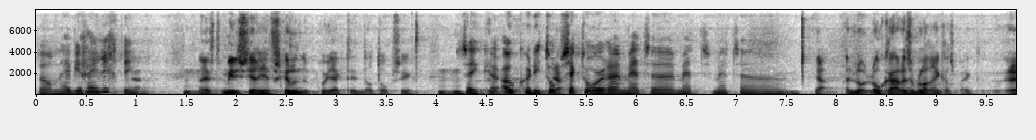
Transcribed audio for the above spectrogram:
dan heb je geen richting. Dan heeft het ministerie heeft verschillende projecten in dat opzicht. Zeker. Ook die topsectoren met... eh, met, met eh, Ja, en lo- lokaal is een belangrijk aspect. Eh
